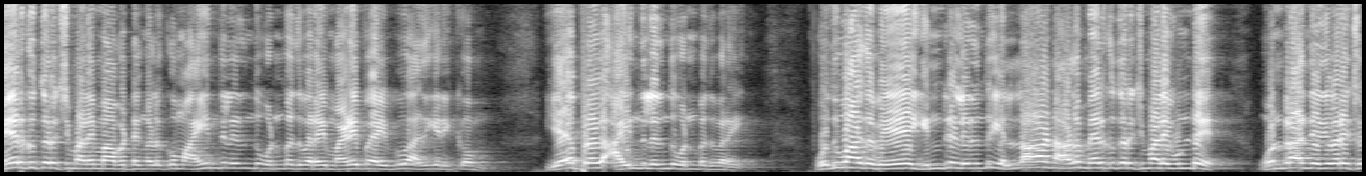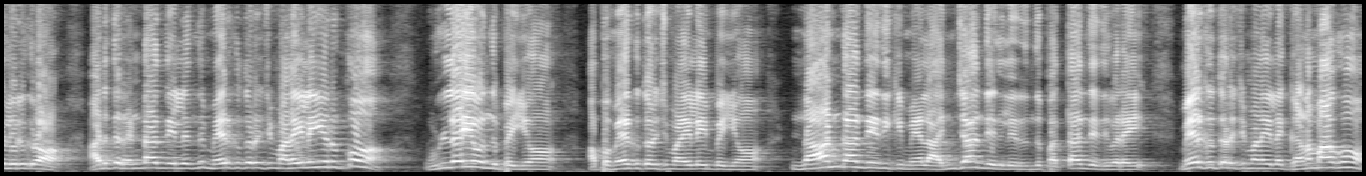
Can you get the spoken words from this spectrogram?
மேற்கு தொடர்ச்சி மலை மாவட்டங்களுக்கும் ஐந்திலிருந்து ஒன்பது வரை மழை பாய்ப்பு அதிகரிக்கும். ஏப்ரல் ஐந்திலிருந்து ஒன்பது வரை. பொதுவாகவே இன்றிலிருந்து எல்லா நாளும் மேற்கு தொடர்ச்சி மலை உண்டு. ஒன்றாம் தேதி வரை சொல்லியிருக்கிறோம். அடுத்து ரெண்டாம் தேதியிலிருந்து மேற்கு தொடர்ச்சி மலையிலையும் இருக்கும். உள்ளேயே வந்து பெய்யும். அப்போ மேற்கு தொடர்ச்சி மலையிலையும் பெய்யும். நான்காம் தேதிக்கு மேலே அஞ்சாம் தேதியிலிருந்து பத்தாம் தேதி வரை மேற்கு தொடர்ச்சி மலையில் கனமாகும்.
